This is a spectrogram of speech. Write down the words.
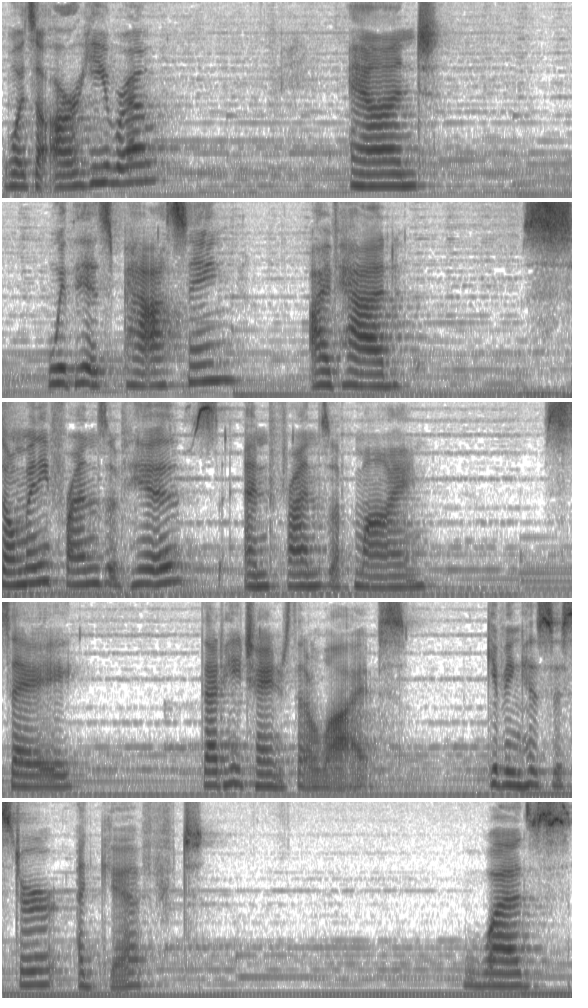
was our hero, and with his passing, I've had so many friends of his and friends of mine say that he changed their lives. Giving his sister a gift was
